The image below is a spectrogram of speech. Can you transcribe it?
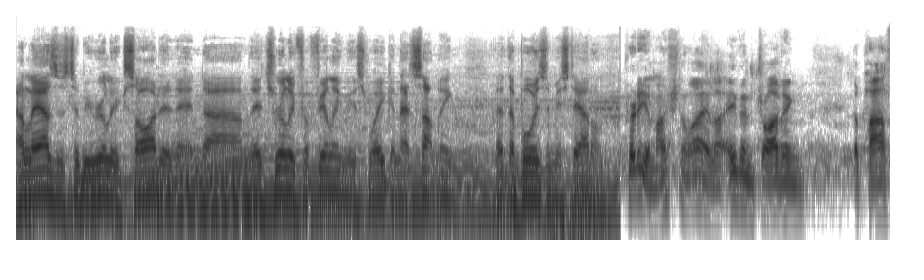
allows us to be really excited, and um, it's really fulfilling this week, and that's something that the boys have missed out on. Pretty emotional, eh? Like even driving the path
